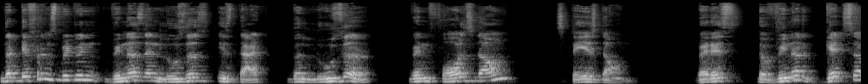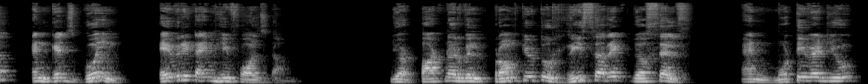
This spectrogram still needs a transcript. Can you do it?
The difference between winners and losers is that the loser, when falls down, stays down, whereas the winner gets up and gets going every time he falls down. Your partner will prompt you to resurrect yourself and motivate you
